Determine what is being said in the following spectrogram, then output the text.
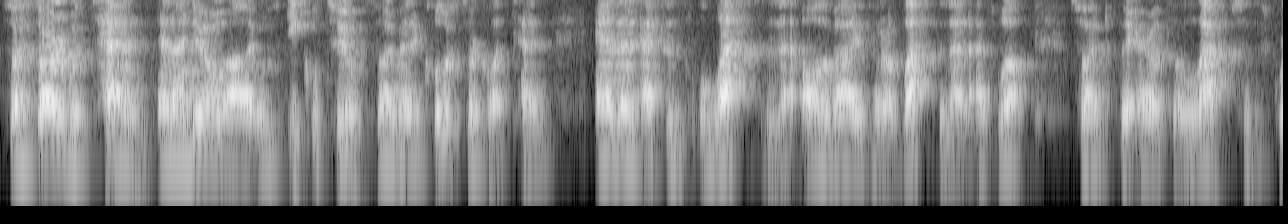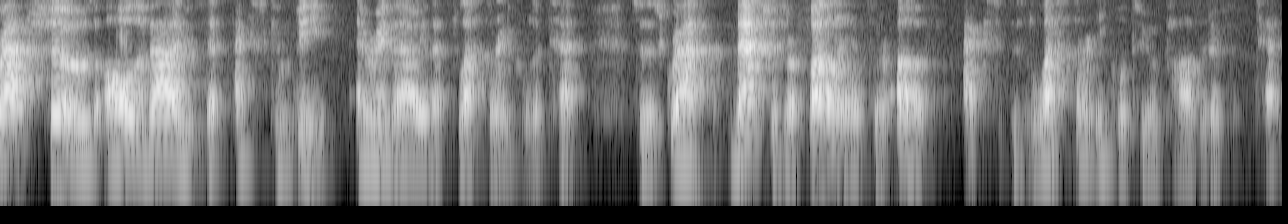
So I started with 10, and I knew uh, it was equal to, so I made a closed circle at 10 and then x is less than that, all the values that are less than that as well. So I put the arrow to the left, so this graph shows all the values that x can be, every value that's less than or equal to 10. So this graph matches our final answer of x is less than or equal to a positive 10.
